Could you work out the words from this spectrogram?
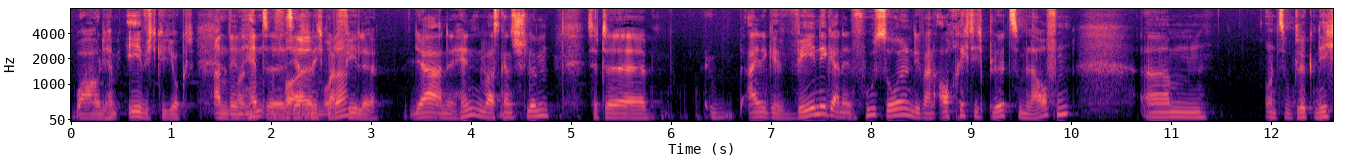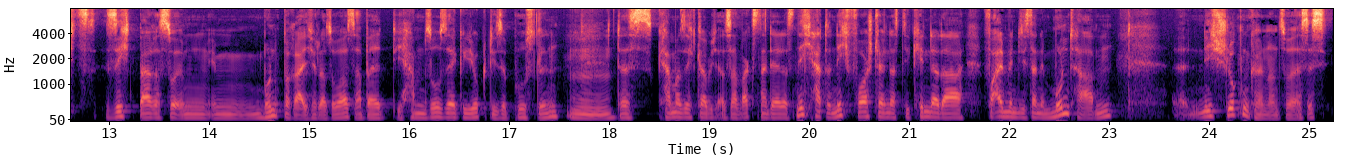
Wow, die haben ewig gejuckt. An den und, Händen äh, vor sie hatte nicht oder? mal viele. Ja, an den Händen war es ganz schlimm. Sie hatte äh, einige wenige an den Fußsohlen, die waren auch richtig blöd zum Laufen. Ähm, und zum Glück nichts Sichtbares so im, im, Mundbereich oder sowas, aber die haben so sehr gejuckt, diese Pusteln. Mhm. Das kann man sich, glaube ich, als Erwachsener, der das nicht hatte, nicht vorstellen, dass die Kinder da, vor allem wenn die es dann im Mund haben, äh, nicht schlucken können und so. Das ist,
